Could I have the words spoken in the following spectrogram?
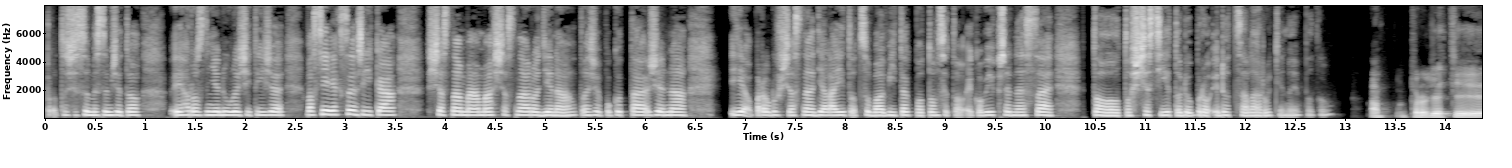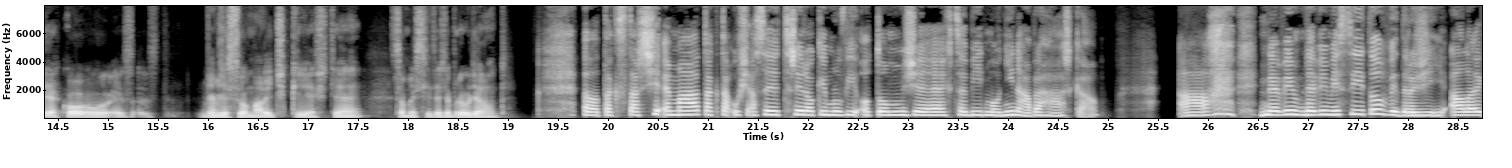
protože si myslím, že to je hrozně důležitý, že vlastně, jak se říká, šťastná máma, šťastná rodina, takže pokud ta žena je opravdu šťastná, dělá jí to, co baví, tak potom se to jakoby přednese to, to štěstí, je to dobro i do celé rodiny potom. A pro děti, jako vím, že jsou maličky ještě, co myslíte, že budou dělat? Eh, tak starší Emma, tak ta už asi tři roky mluví o tom, že chce být modní návrhářka a nevím, nevím, jestli to vydrží, ale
